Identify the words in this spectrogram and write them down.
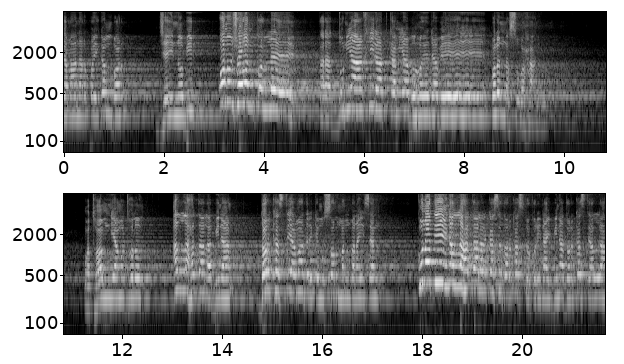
জামানার পৈগম্বর যেই নবীর অনুসরণ করলে তারা দুনিয়া আখিরাত কামিয়াব হয়ে যাবে। বলেন না সুবাহান প্রথম নিয়ামত হলো, আল্লাহ তালা বিনা দরখাস্তে আমাদেরকে মুসলমান বানাইছেন। কোনদিন আল্লাহ তালার কাছে দরখাস্ত করি নাই, বিনা দরখাস্তে আল্লাহ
